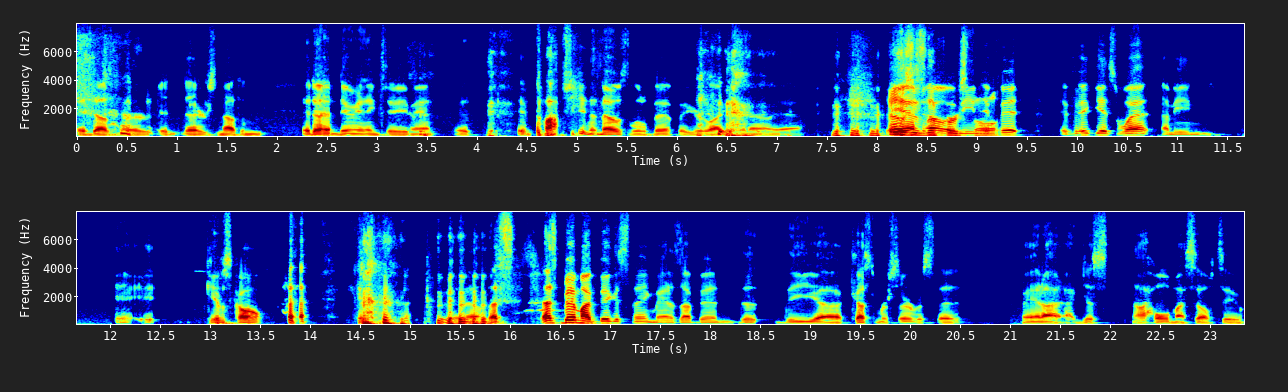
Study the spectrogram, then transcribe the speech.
It doesn't hurt. It, there's nothing. It doesn't do anything to you, man. It it pops you in the nose a little bit, but you're like, you know, yeah. That was yeah, just the first I mean, thought. if it if it gets wet, I mean, it, it give us a call. you know, that's that's been my biggest thing, man. Is I've been the the uh, customer service that, man, I, I just I hold myself to.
